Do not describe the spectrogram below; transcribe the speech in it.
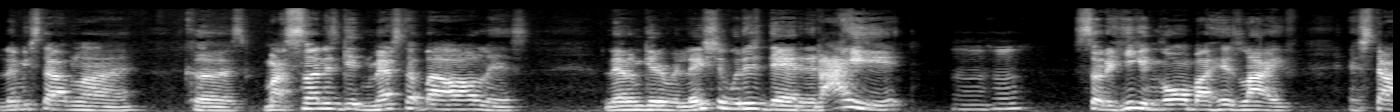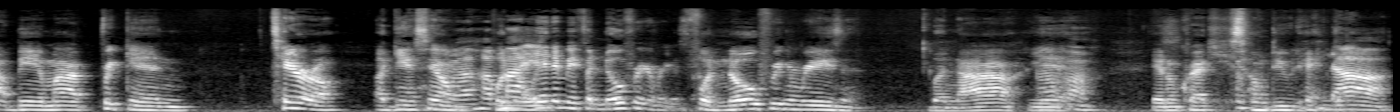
Let me stop lying, cause my son is getting messed up by all this. Let him get a relationship with his daddy that I hid, hmm so that he can go on about his life and stop being my freaking terror against him Uh-huh. My no, enemy for no freaking reason. for no freaking reason. But nah, yeah, Uh-uh. yeah, them crackheads don't do that. Nah.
